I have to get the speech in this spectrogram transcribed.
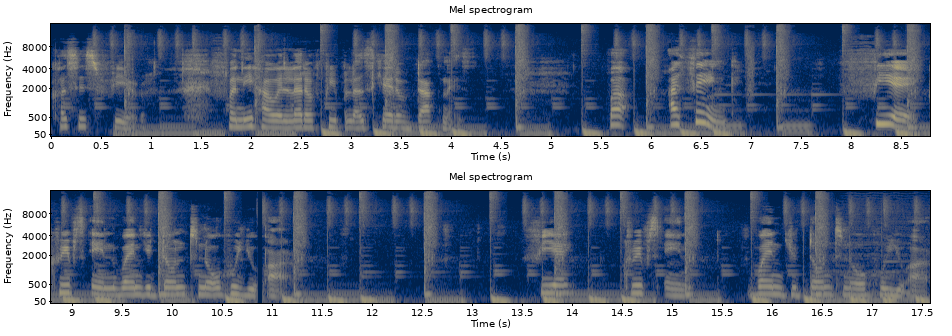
causes fear. Funny how a lot of people are scared of darkness. But I think fear creeps in when you don't know who you are. Fear creeps in when you don't know who you are.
